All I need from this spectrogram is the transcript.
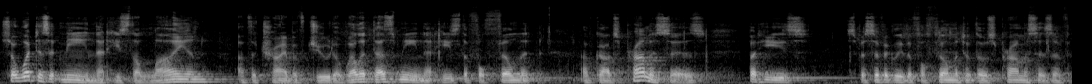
So, what does it mean that he's the lion of the tribe of Judah? Well, it does mean that he's the fulfillment of God's promises, but he's specifically the fulfillment of those promises of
